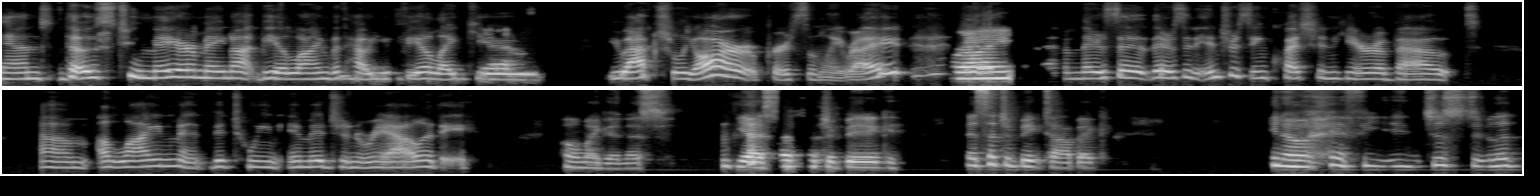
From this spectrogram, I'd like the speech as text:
and those two may or may not be aligned with how you feel like you. You actually are personally right? Right. and, and there's a there's an interesting question here about um, alignment between image and reality. Oh my goodness. Yes that's such a big it's such a big topic. You know if you just let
